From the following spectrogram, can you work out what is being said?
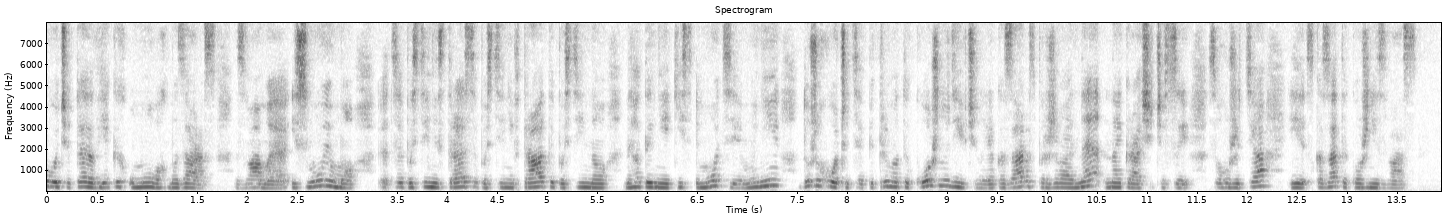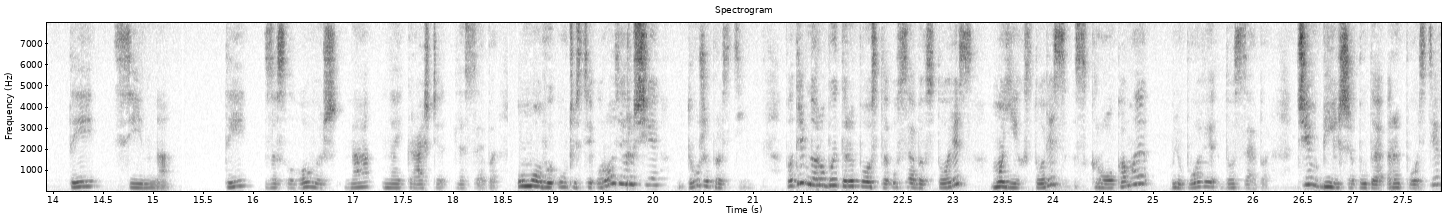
Враховуючи те, в яких умовах ми зараз з вами існуємо, це постійні стреси, постійні втрати, постійно негативні якісь емоції. Мені дуже хочеться підтримати кожну дівчину, яка зараз переживає не найкращі часи свого життя, і сказати кожній з вас: ти цінна. Ти заслуговуєш на найкраще для себе. Умови участі у розіграші дуже прості. Потрібно робити репости у себе в сторіс, моїх сторіс з кроками любові до себе. Чим більше буде репостів,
